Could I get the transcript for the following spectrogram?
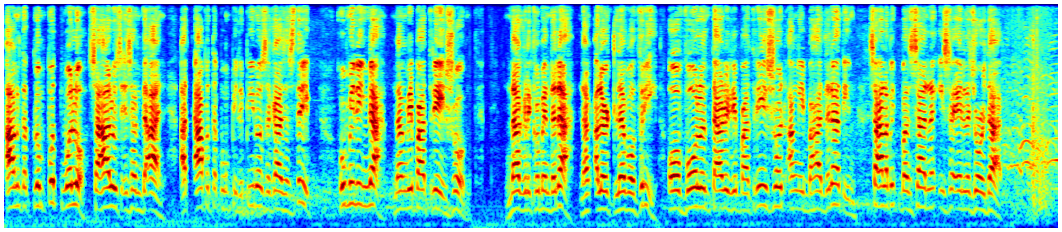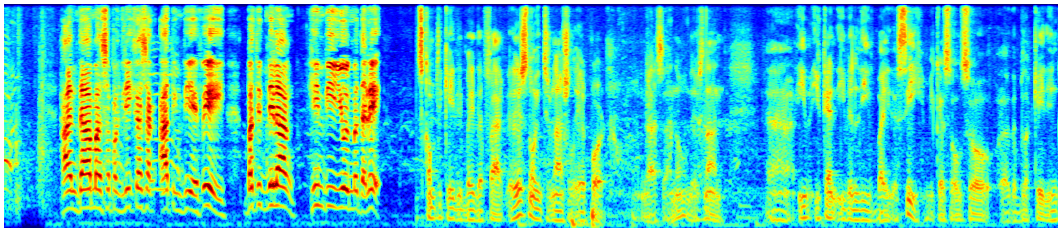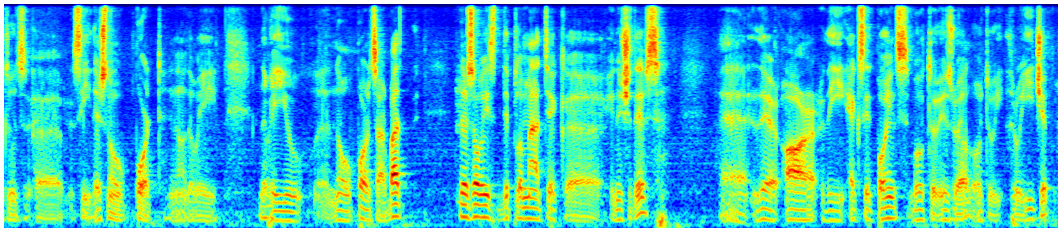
Ang 38 sa halos isang daan at 40 Pilipino sa Gaza Strip humiling na ng repatriation. Nagrekomenda na ng Alert Level 3 o Voluntary Repatriation ang ibahada natin sa kalapit bansa ng Israel na Jordan. Handa man sa paglikas ang ating DFA, batid nilang hindi yun madali. It's complicated by the fact there's no international airport Gaza. No, there's none. Uh, you, you can't even leave by the sea because also uh, the blockade includes uh, sea. There's no port. You know the way the way you uh, know ports are. But there's always diplomatic uh, initiatives. Uh, there are the exit points both to Israel or to through Egypt.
